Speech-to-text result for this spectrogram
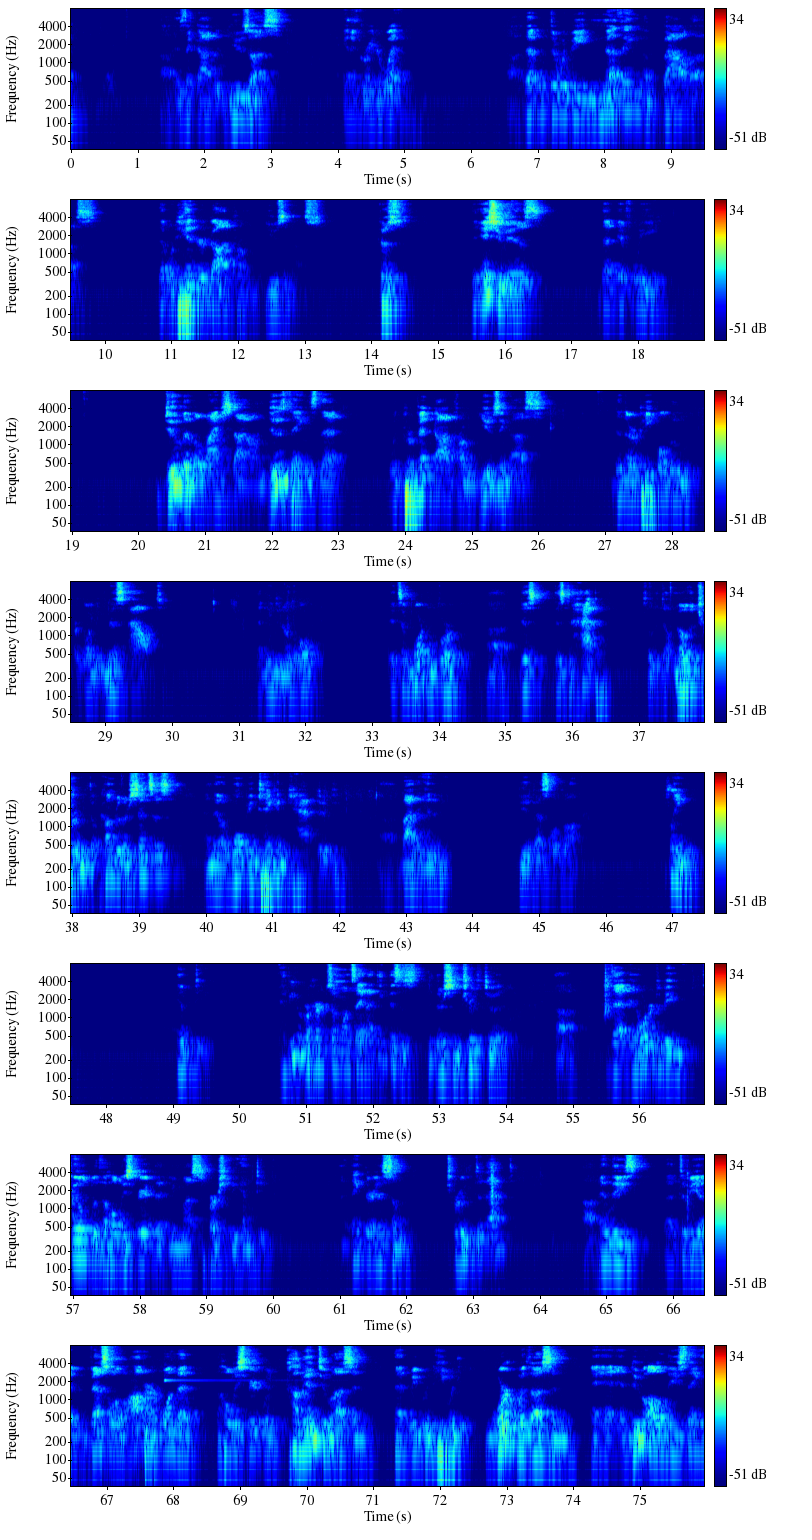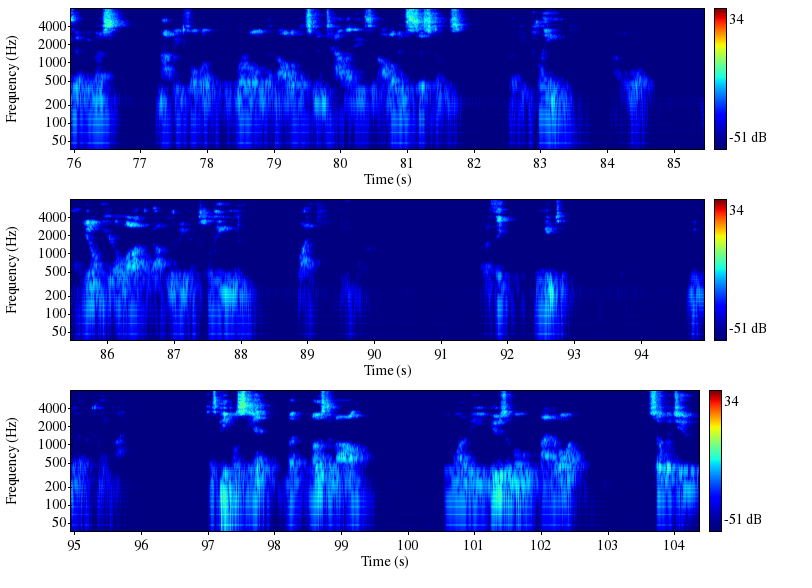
Uh, is that God would use us in a greater way. Uh, that there would be nothing about us that would hinder God from using us. Because the issue is that if we do live a lifestyle and do things that would prevent God from using us, then there are people who are going to miss out that need to know the Lord. It's important for uh, this this to happen so that they'll know the truth, they'll come to their senses, and they won't be taken captive uh, by the enemy. Be a vessel of honor, clean, empty. Have you ever heard someone say, and I think this is there's some truth to it, uh, that in order to be filled with the Holy Spirit, that you must first be emptied. I think there is some truth to that. Uh, and these, uh, to be a vessel of honor, one that the Holy Spirit would come into us and that we would, He would work with us and, and, and do all of these things that we must not be full of the world and all of its mentalities and all of its systems, but be cleaned by the Lord. You don't hear a lot about living a clean life anymore. But I think we need to. We need to live a clean life. Because people see it, but most of all, we want to be usable by the Lord. So, would you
